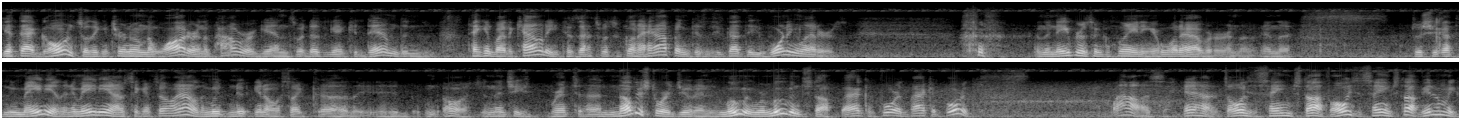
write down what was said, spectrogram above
get that going, so they can turn on the water and the power again, so it doesn't get condemned and taken by the county, because that's what's going to happen, because she's got these warning letters, and the neighbors are complaining or whatever, and the and the so she got the new mania. The new mania, I was thinking, so wow, the new, you know, it's like, uh, the, oh, and then she rents another storage unit and moving. We're moving stuff back and forth, back and forth. Wow, it's like, yeah, it's always the same stuff, always the same stuff. You know how many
